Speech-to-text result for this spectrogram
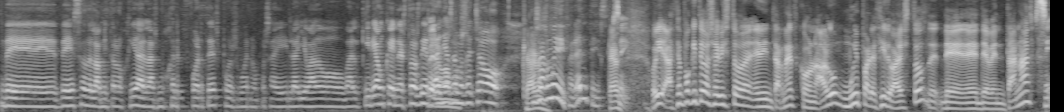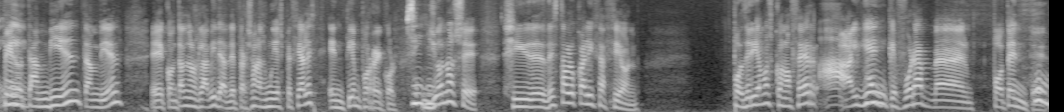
De, de eso, de la mitología, de las mujeres fuertes, pues bueno, pues ahí lo ha llevado Valkyria, aunque en estos 10 Pero años vamos. hemos hecho Claro. cosas muy diferentes. Claro. Sí. Oye, hace poquito os he visto en internet con algo muy parecido a esto, de, de- de ventanas, Sí. pero también, también eh, contándonos la vida de personas muy especiales en tiempo récord. Yo no sé si de esta localización podríamos conocer a alguien que fuera eh, potente.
